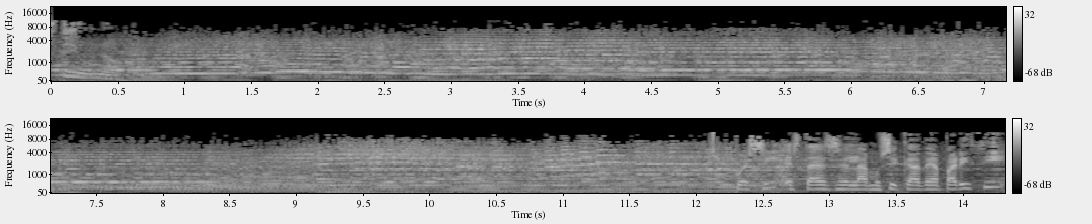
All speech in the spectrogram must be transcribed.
Más de uno. Pues sí, esta es la música de Aparici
